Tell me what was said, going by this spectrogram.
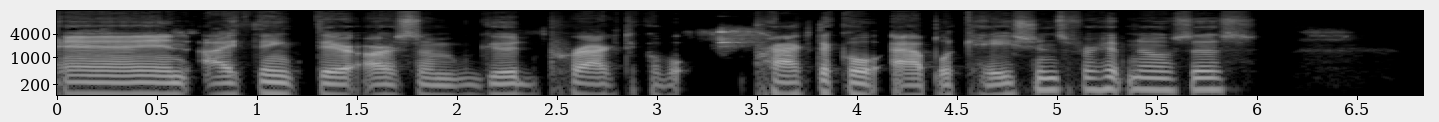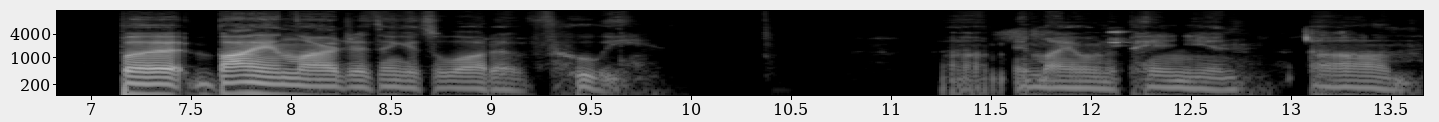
and I think there are some good practical practical applications for hypnosis. But by and large, I think it's a lot of hooey. Um, in my own opinion. Um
